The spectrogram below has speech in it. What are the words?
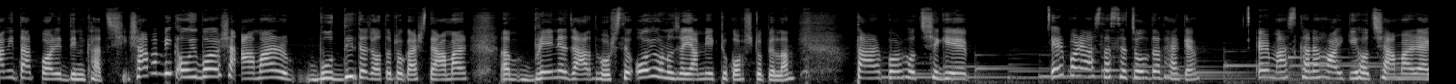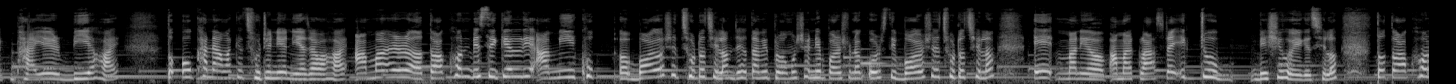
আমি তার পরের দিন খাচ্ছি। স্বাভাবিক ওই বয়সে আমার বুদ্ধিতে যতটুকু আসছে, আমার ব্রেনে যা ধরছে, ওই অনুযায়ী আমি একটু কষ্ট পেলাম। তারপর হচ্ছে গিয়ে, এরপরে আস্তে আস্তে চলতে থাকে। এর মাঝখানে হয় কি হচ্ছে, আমার এক ভাইয়ের বিয়ে হয়, তো ওখানে আমাকে ছুটি নিয়ে নিয়ে যাওয়া হয়। আমার তখন বেসিক্যালি আমি খুব বয়সে ছোট ছিলাম, যেহেতু আমি প্রমোশন নিয়ে পড়াশোনা করছি, বয়সে ছোট ছিলাম, এ মানে আমার ক্লাসটা একটু বেশি হয়ে গেছিল। তো তখন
